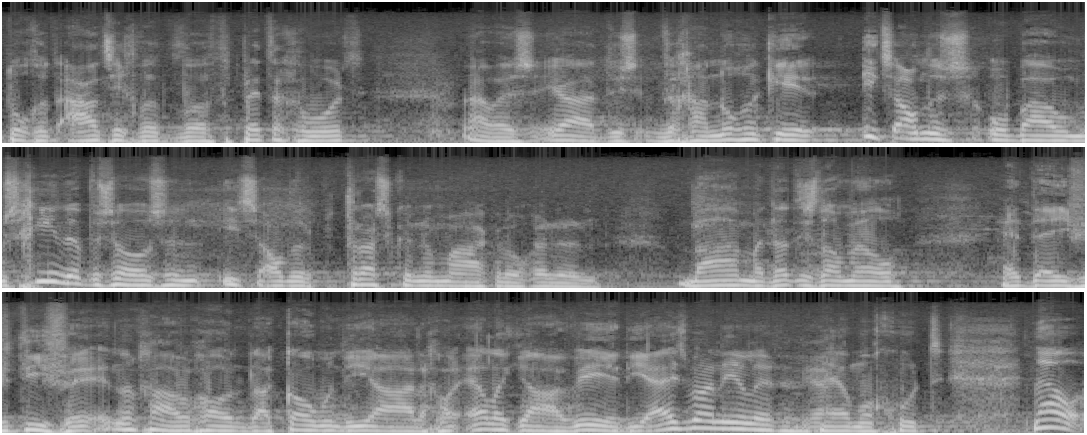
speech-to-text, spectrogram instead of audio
toch het aanzicht wat, wat prettiger wordt. Nou, ja, dus we gaan nog een keer iets anders opbouwen. Misschien dat we zelfs een iets ander terras kunnen maken nog en een baan. Maar dat is dan wel het definitieve. En dan gaan we gewoon de komende jaren gewoon elk jaar weer die ijsbaan neerleggen. Helemaal goed. Nou,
